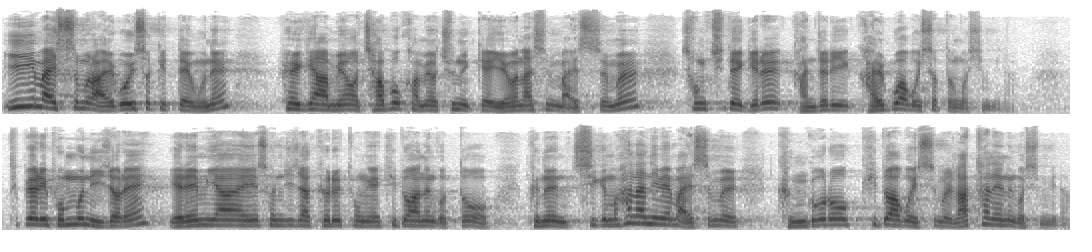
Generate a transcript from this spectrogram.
이 말씀을 알고 있었기 때문에 회개하며 자복하며 주님께 예언하신 말씀을 성취되기를 간절히 갈구하고 있었던 것입니다. 특별히 본문 2절에 예레미야의 선지자 그를 통해 기도하는 것도 그는 지금 하나님의 말씀을 근거로 기도하고 있음을 나타내는 것입니다.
